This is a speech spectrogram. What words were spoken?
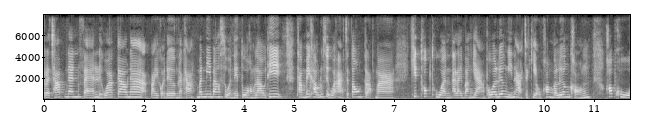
กระชับแน่นแฟ้นหรือว่าก้าวหน้าไปกว่าเดิมนะคะ มันมีบางส่วนในตัวของเราที่ทำให้เขารู้สึกว่าอาจจะต้องกลับมาคิดทบทวนอะไรบางอย่าง เพราะว่าเรื่องนี้อาจจะเกี่ยวข้องกับเรื่องของครอบครัว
